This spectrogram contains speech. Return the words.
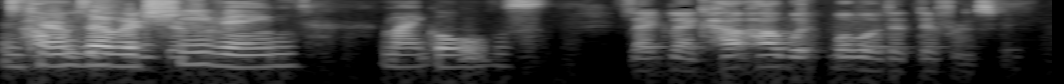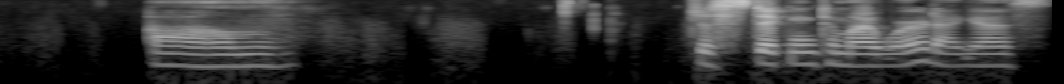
in How terms of achieving my goals. Like, like how, how would what would the difference be? Um, just sticking to my word, I guess.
